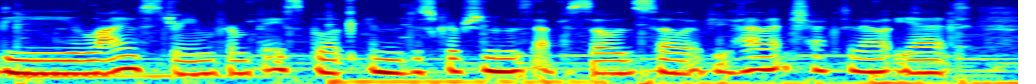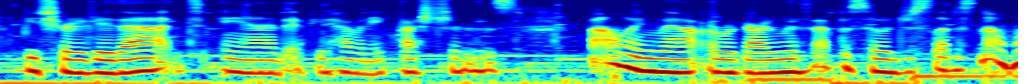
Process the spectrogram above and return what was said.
the live stream from Facebook in the description of this episode. So if you haven't checked it out yet, be sure to do that. And if you have any questions following that or regarding this episode, just let us know.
